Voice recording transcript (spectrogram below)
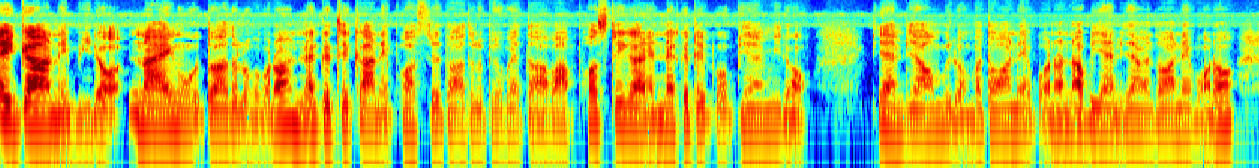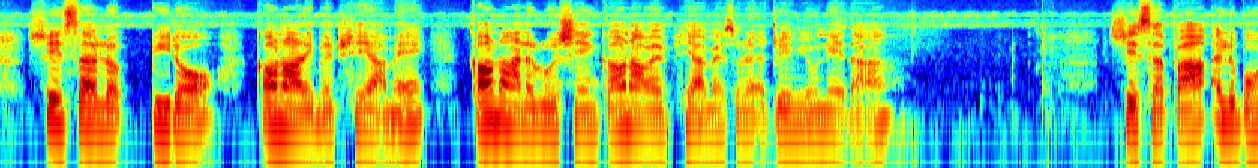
8ကနေပြီးတော့9ကိုသွားသလိုပေါ့နော် negative ကနေ positive သွားသလိုပြောပဲသွားပါ positive ကနေ negative ကိုပြန်ပြီးတော့ပြန်ပြောင်းပြီးတော့မသွားနဲ့ပေါ့နော်နောက်ပြန်ပြန်မသွားနဲ့ပေါ့နော်ရှေ့ဆက်လို့ပြီးတော့ကောင်းတာတွေပဲဖြစ်ရမယ်ကောင်းတာလုပ်လို့ရှင်ကောင်းတာပဲဖြစ်ရမယ်ဆိုတဲ့အတွေးမျိုးနဲ့ဒါ ရှေ့ဆက်ပါအဲ့လိုပုံ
